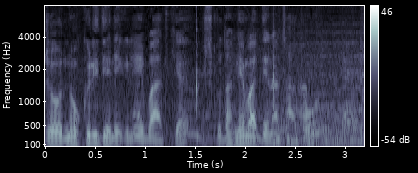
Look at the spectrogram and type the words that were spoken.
जो नौकरी देने के लिए बात किया है, उसको धन्यवाद देना चाहता हूँ।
